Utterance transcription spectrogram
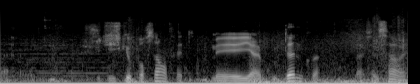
Bah, J'utilise que pour ça en fait. Mais il y a un cooldown quoi. Bah c'est ça ouais.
